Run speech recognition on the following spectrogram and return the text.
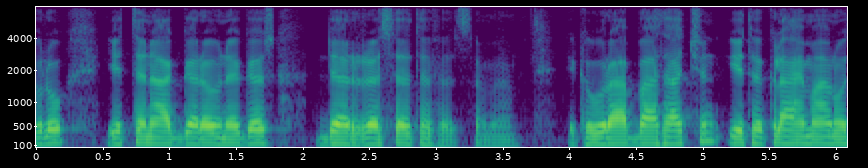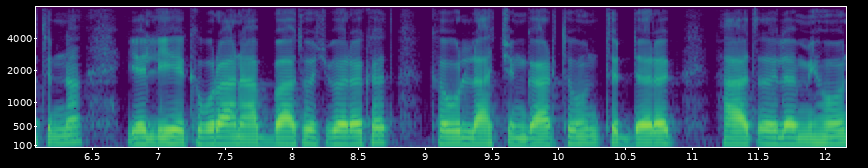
ብሎ የተናገረው ነገስ ደረሰ፣ ተፈጸመ። የክቡር አባታችን የተክለ ሃይማኖትና የሊህ የክቡራን አባቶች በረከት ከሁላችን ጋር ትሁን ትደረግ። ሀጥ ለሚሆን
